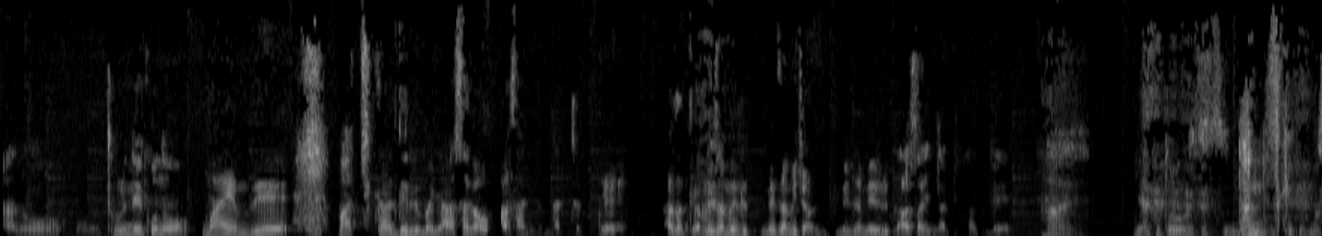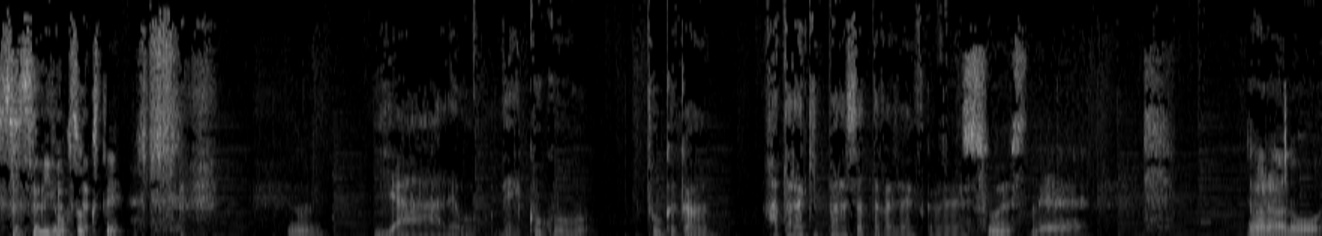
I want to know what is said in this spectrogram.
あの、トルネコの前で、街から出る前に朝が、朝になっちゃって、朝っていうか目覚める、目覚めちゃう、目覚めると朝になってたんで、い。はい。やっと進んだんですけども、進みが遅くて。うん。いやー、でもね、ここ10日間、働きっぱなしだったからじゃないですかね。そうですね。だから、あの、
